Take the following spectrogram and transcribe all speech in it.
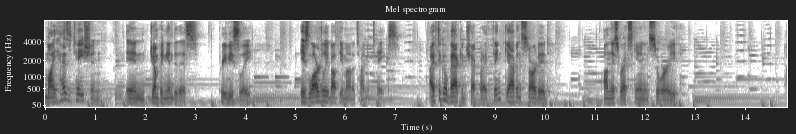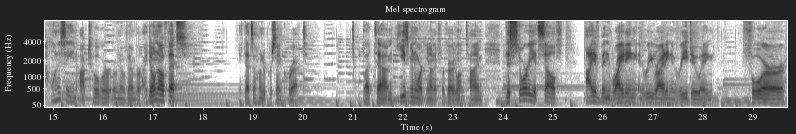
my hesitation in jumping into this previously is largely about the amount of time it takes. I have to go back and check, but I think Gavin started on this Rex Gannon story I want to say in October or November. I don't know if that's if that's 100% correct. But um, he's been working on it for a very long time. The story itself, I have been writing and rewriting and redoing for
